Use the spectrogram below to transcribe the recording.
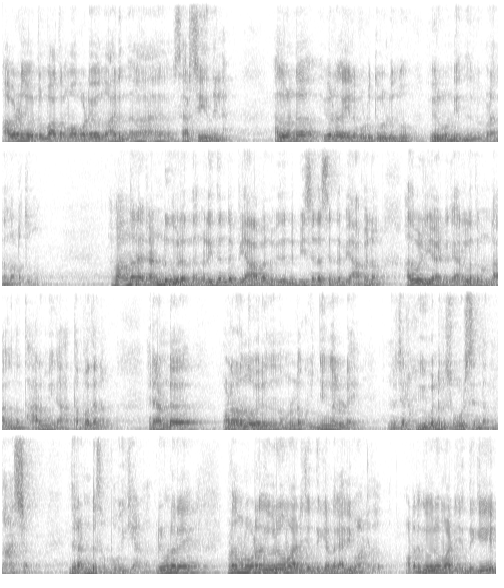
അവരുടെ ചോറ്റും പാത്രമോ കുടയോ ഒന്നും ആരും സെർച്ച് ചെയ്യുന്നില്ല. അതുകൊണ്ട് ഇവരുടെ കയ്യിൽ കൊടുത്തു വിടുന്നു ഇവർ കൊണ്ടുവന്ന് വിപണനം നടത്തുന്നു. അപ്പോൾ അങ്ങനെ രണ്ട് ദുരന്തങ്ങൾ ഇതിന്റെ വ്യാപനം ഇതിന്റെ ബിസിനസ്സിന്റെ വ്യാപനം അതുവഴിയായിട്ട് കേരളത്തിലുണ്ടാകുന്ന ധാർമ്മിക അധപതനം രണ്ട് വളർന്നു വരുന്ന നമ്മളുടെ കുഞ്ഞുങ്ങളുടെ എന്ന് വെച്ചാൽ ഹ്യൂമൻ റിസോഴ്സിന്റെ നാശം ഇത് രണ്ട് സംഭവിക്കുകയാണ്. പ്രിയമുള്ളവരെ ഇവിടെ നമ്മൾ വളരെ ഗൗരവമായിട്ട് ചിന്തിക്കേണ്ട കാര്യമാണിത്. വളരെ ഗൗരവമായിട്ട് ചിന്തിക്കുകയും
